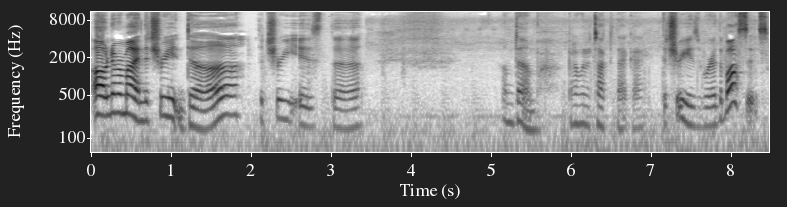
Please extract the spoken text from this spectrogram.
Oh, never mind. The tree... Duh. The tree is the I'm dumb, but I'm gonna talk to that guy. The tree is where the boss is.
